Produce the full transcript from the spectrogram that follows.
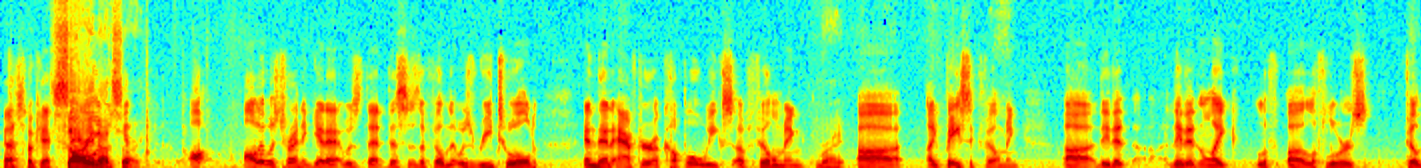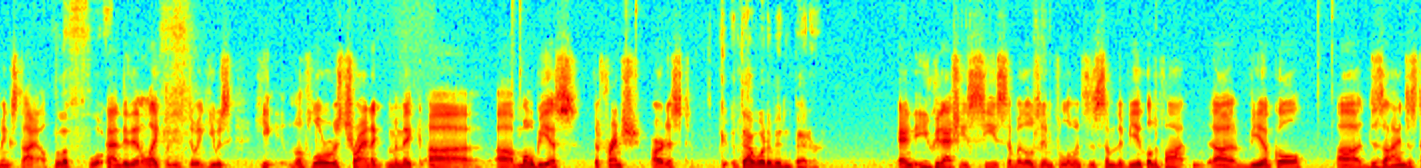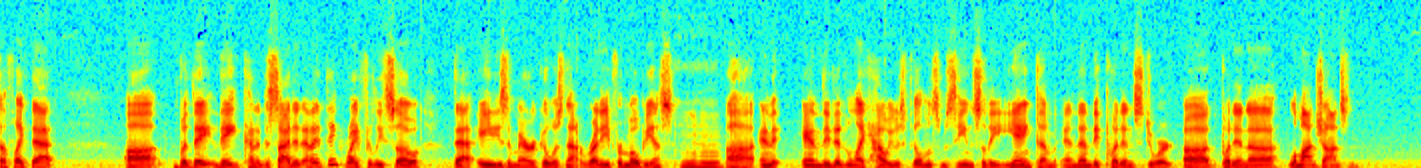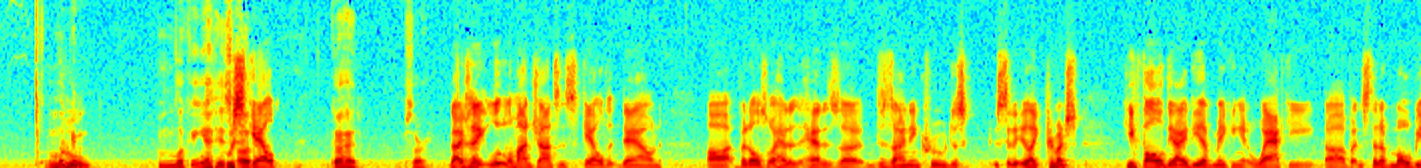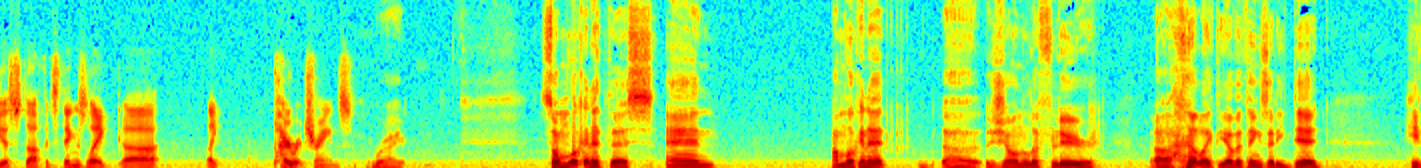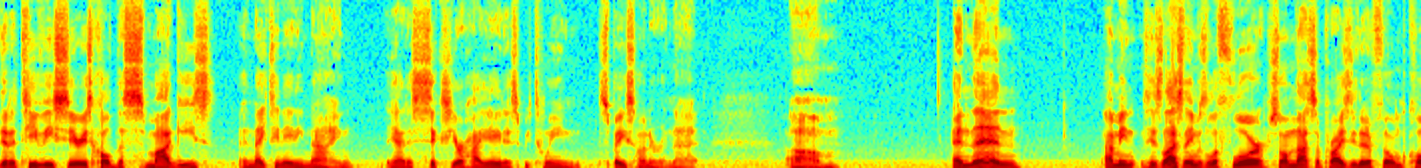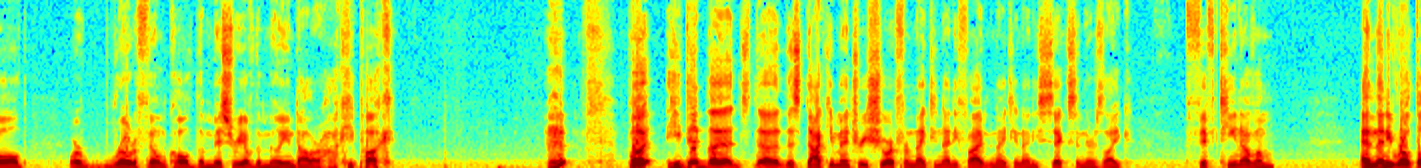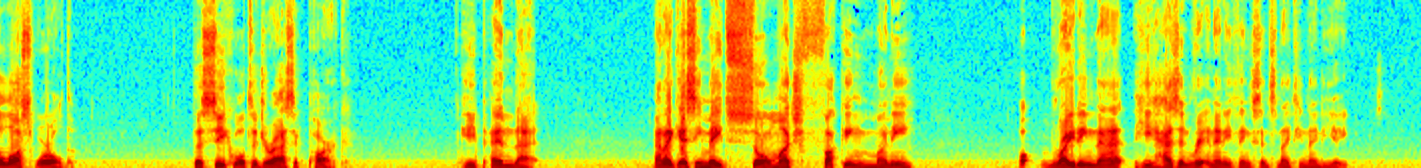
That's okay. Sorry, All not was get- sorry. all, all I was trying to get at was that this is a film that was retooled, and then after a couple of weeks of filming, Right. uh, like basic filming, uh, they did they didn't like Laf- uh, Lafleur's filming style, LaFleur. and they didn't like what he was doing. He was he Lafleur was trying to mimic uh, uh, Moebius, the French artist, that would have been better. and you can actually see some of those influences, some of the vehicle defi- uh, vehicle uh, designs and stuff like that. Uh, but they they kind of decided, and I think rightfully so, that '80s America was not ready for Moebius, mm-hmm. uh, and and they didn't like how he was filming some scenes, so they yanked him, and then they put in Stuart, uh, put in uh, Lamont Johnson, I'm looking I'm looking at his who scaled. Go ahead. Sorry. No, I say Lamont Johnson scaled it down, uh, but also had had his uh, designing crew just like pretty much. He followed the idea of making it wacky, uh, but instead of Moebius stuff, it's things like uh, like pirate trains. Right. So I'm looking at this, and I'm looking at uh, Jean Lafleur, uh, like the other things that he did. He did a TV series called The Smoggies in 1989. They had a six-year hiatus between Space Hunter and that. Um, and then, I mean, his last name is Lafleur, so I'm not surprised he did a film called, or wrote a film called The Mystery of the Million Dollar Hockey Puck. But he did the, uh, this documentary short from 1995 to 1996, and there's like 15 of them. And then he wrote The Lost World, the sequel to Jurassic Park. He penned that. And I guess he made so much fucking money uh, writing that, he hasn't written anything since 1998.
